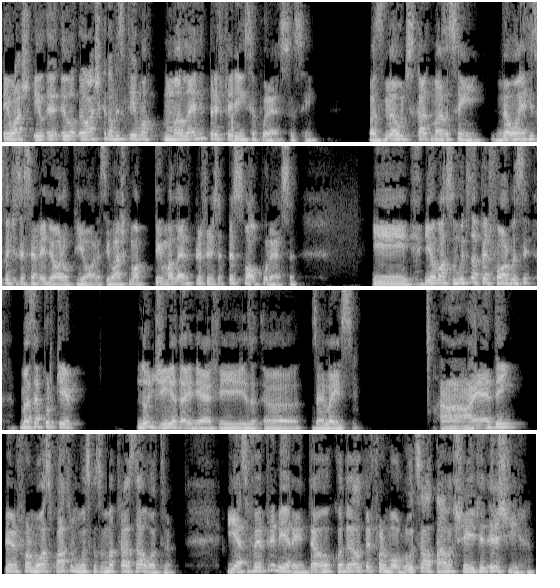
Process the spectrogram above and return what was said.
Eu acho, eu, eu, eu acho que talvez eu tenha uma, uma leve preferência por essa, assim. Mas não mas assim, não é risco dizer se é melhor ou pior. Assim, eu acho que uma, tem uma leve preferência pessoal por essa. E, e eu gosto muito da performance, mas é porque no dia da NF uh, Zailense, a Eden performou as quatro músicas uma atrás da outra. E essa foi a primeira. Então, quando ela performou Roots, ela tava cheia de energia.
